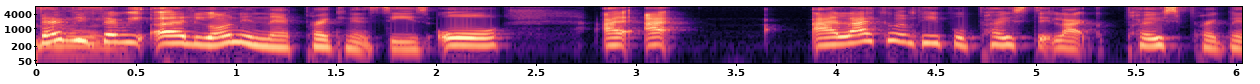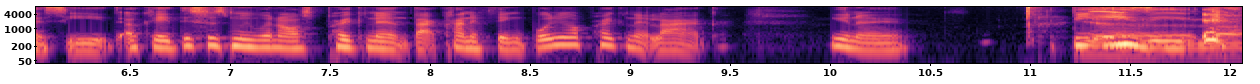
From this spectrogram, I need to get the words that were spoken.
very, very early on in their pregnancies. Or I, I, I like it when people post it like post pregnancy. Okay, this was me when I was pregnant, that kind of thing. But when you're pregnant, like, you know, be Yeah, easy. nah,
